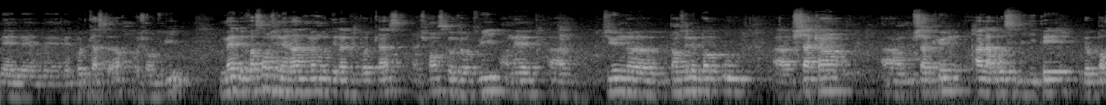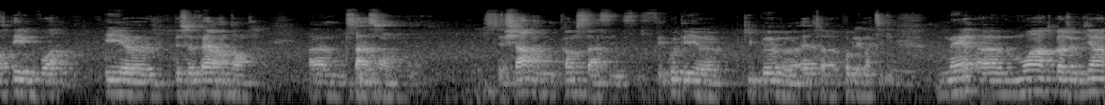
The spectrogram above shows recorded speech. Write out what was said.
les, les, podcasteurs aujourd'hui. Mais de façon générale, même au-delà du podcast, je pense qu'aujourd'hui, on est dans une époque où euh, chacun, euh, chacune a la possibilité de porter une voix et euh, de se faire entendre. ça a son, ses charmes, comme ça, ses, ses côtés qui peuvent être problématiques. Mais moi, en tout cas, je viens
